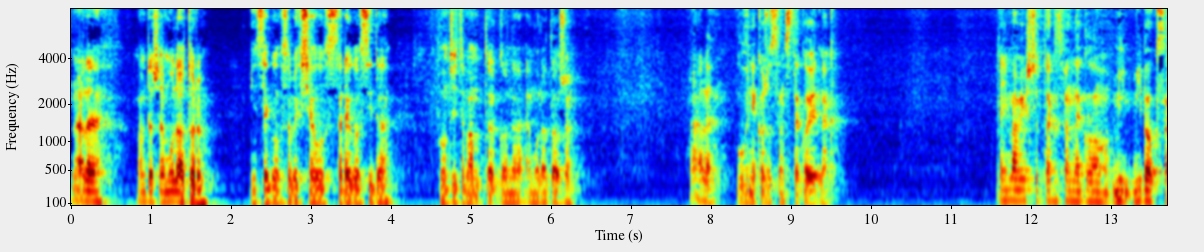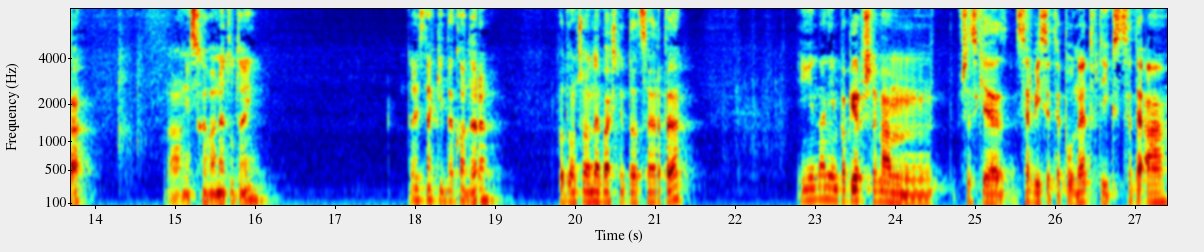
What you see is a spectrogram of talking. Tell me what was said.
No ale mam też emulator, więc jakbym sobie chciał starego SIDA włączyć, to mam tego na emulatorze. Ale głównie korzystam z tego jednak. No i mam jeszcze tak zwanego Mi, Mi Boxa. No, on jest schowany tutaj. To jest taki dekoder podłączony właśnie do CRT. I na nim po pierwsze mam wszystkie serwisy typu Netflix, CDA,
